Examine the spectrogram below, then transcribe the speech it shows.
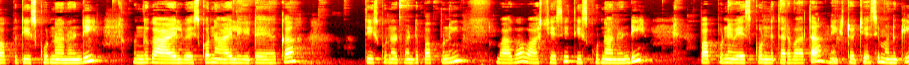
పప్పు తీసుకున్నానండి. ముందుగా ఆయిల్ వేసుకొని ఆయిల్ హీట్ అయ్యాక తీసుకున్నటువంటి పప్పుని బాగా వాష్ చేసి తీసుకున్నానండి. పప్పుని వేసుకున్న తర్వాత నెక్స్ట్ వచ్చేసి మనకి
